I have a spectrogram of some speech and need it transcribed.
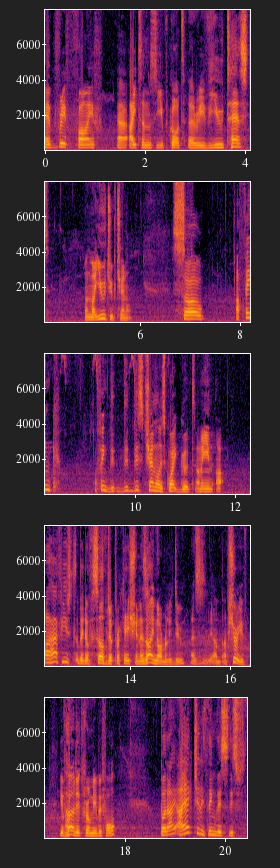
every five uh, items, you've got a review test on my YouTube channel. So I think I think th- th- this channel is quite good. I mean, I, I have used a bit of self-deprecation as I normally do, as I'm, I'm sure you've you've heard it from me before. But I, I actually think this this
